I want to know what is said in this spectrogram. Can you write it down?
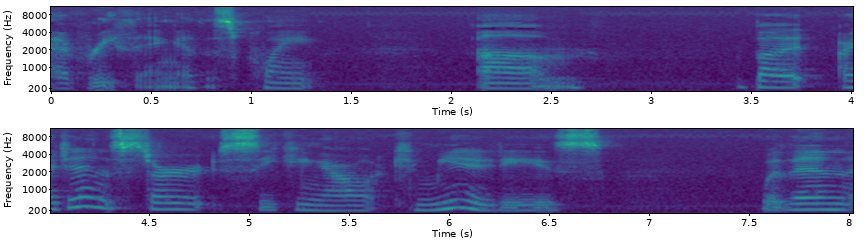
everything at this point. Um, but I didn't start seeking out communities within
